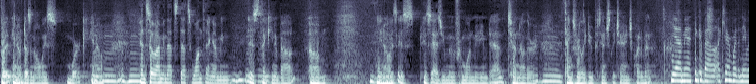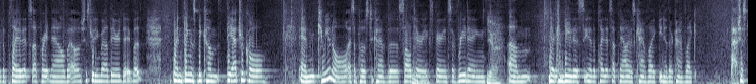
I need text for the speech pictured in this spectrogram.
but you know it doesn't always work. You know, and so I mean that's that's one thing. I mean is thinking about. Um, you know, is, is is as you move from one medium to, to another, things really do potentially change quite a bit. Yeah, I mean, I think about, I can't remember the name of the play that's up right now, but I was just reading about it the other day. But when things become theatrical and communal as opposed to kind of the solitary experience of reading, Yeah. um, there can be this, you know, the play that's up now is kind of like, you know, they're kind of like, I was just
